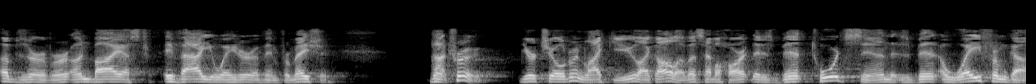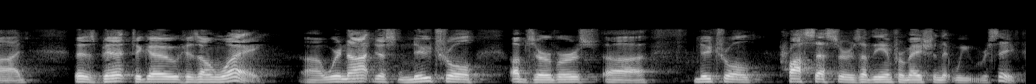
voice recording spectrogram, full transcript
observer, unbiased evaluator of information. Not true. Your children, like you, like all of us, have a heart that is bent towards sin, that is bent away from God, that is bent to go his own way. Uh, we're not just neutral observers, uh, neutral processors of the information that we receive.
